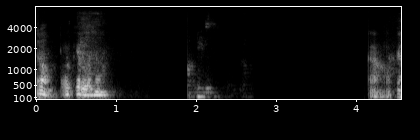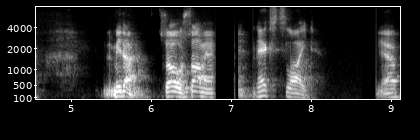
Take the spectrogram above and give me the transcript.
Joo, oikealla Oh, on. Joo. Mitä? So, Sami. next slide. Yeah.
